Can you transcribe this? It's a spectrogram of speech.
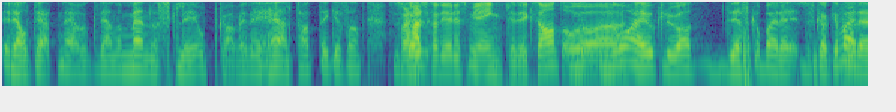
realiteten er jo ikke det noen menneskelig oppgave i det hele tatt. ikke sant? Du For her skal det gjøres mye enklere. ikke sant? Og, nå, nå er jo clouet at det skal, bare, det skal ikke være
